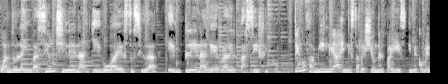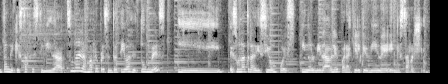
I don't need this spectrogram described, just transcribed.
cuando la invasión chilena llegó a esta ciudad en plena guerra del Pacífico. Tengo familia en esta región del país y me comentan de que esta festividad es una de las más representativas de Tumbes y es una tradición pues inolvidable para aquel que vive en esta región.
